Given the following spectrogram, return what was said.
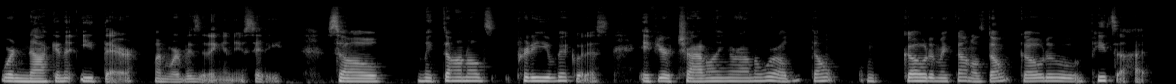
we're not going to eat there when we're visiting a new city. So, McDonald's pretty ubiquitous. If you're traveling around the world, don't go to McDonald's, don't go to Pizza Hut.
